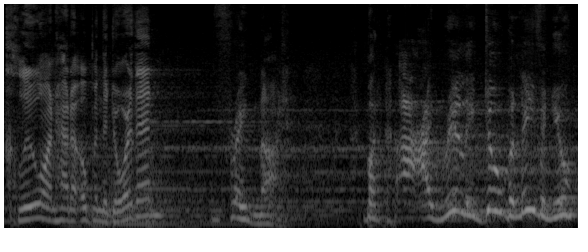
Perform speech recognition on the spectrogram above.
clue on how to open the door then? Afraid not. But I I really do believe in you.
